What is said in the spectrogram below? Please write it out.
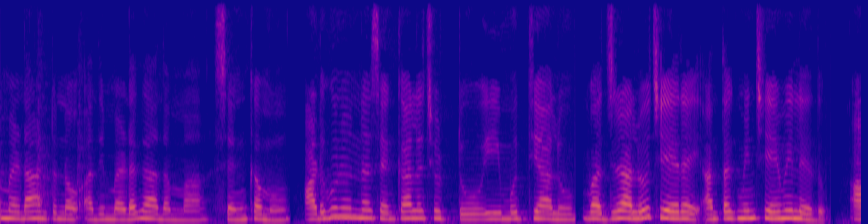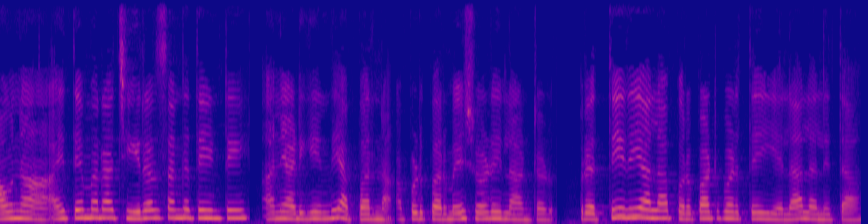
మెడ అంటున్నావు. అది మెడ కాదమ్మా. శంఖము. అడుగునున్న శంఖాల చుట్టూ ఈ ముత్యాలు వజ్రాలు చేరాయి. అంతకు మించి ఏమీ లేదు. అవునా? అయితే మరి ఆ చీరల సంగతి ఏంటి? అని అడిగింది అపర్ణ. అప్పుడు పరమేశ్వరుడు ఇలా అంటాడు. ప్రతిదీ అలా పొరపాటు పడితే ఎలా లలిత?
